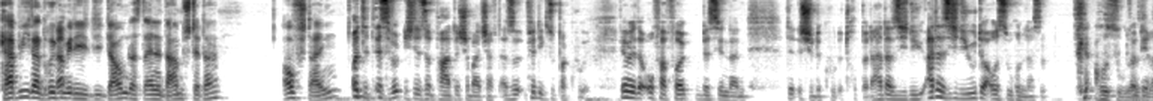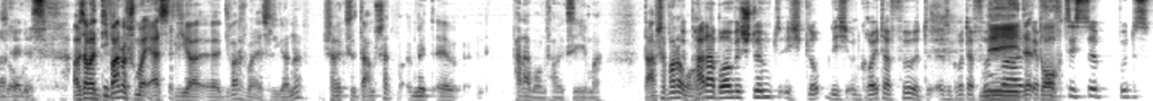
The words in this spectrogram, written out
Kapi, dann drücken ja. wir die, die Daumen, dass deine Darmstädter aufsteigen. Und das ist wirklich eine sympathische Mannschaft. Also finde ich super cool. Wir haben ja auch verfolgt ein bisschen dann. Das ist schon eine coole Truppe. Da hat er sich die, hat er sich die Jute aussuchen lassen. aussuchen lassen. Fan ist. Also, aber die waren doch schon mal Erstliga, äh, die waren schon mal Erstliga, ne? Ich verwechsel Darmstadt mit äh, Paderborn verwechsel ich immer. Darmstadt auch. Paderborn bestimmt, ich glaube nicht. Und Kräuter Fürth. Also Kräuter Fürth nee, war der doch. 50. Bundes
